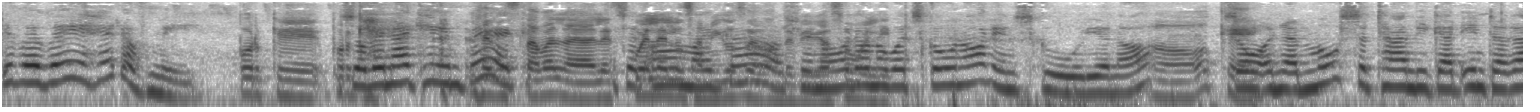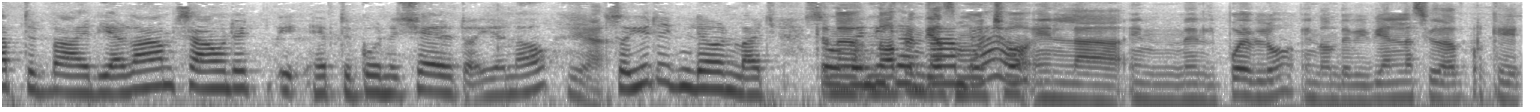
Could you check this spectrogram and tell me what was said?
they were way ahead of me. Porque, porque So when I came le back, gustaba la, la I said, escuela y oh los amigos de donde vivía su I don't know abuelita. what's going on in school, you know. Oh, okay. So, and uh, most of the time we got interrupted by the alarm sounded, we have to go in the shelter, you know. Yeah. So you didn't learn much. So no, when no aprendías mucho out, en la en el pueblo en donde vivía en la ciudad porque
